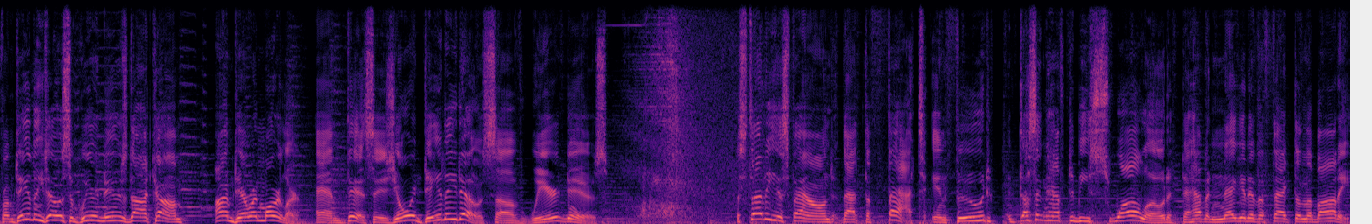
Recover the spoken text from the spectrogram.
From DailyDoseOfWeirdNews.com, I'm Darren Marlar, and this is your Daily Dose of Weird News. A study has found that the fat in food doesn't have to be swallowed to have a negative effect on the body.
